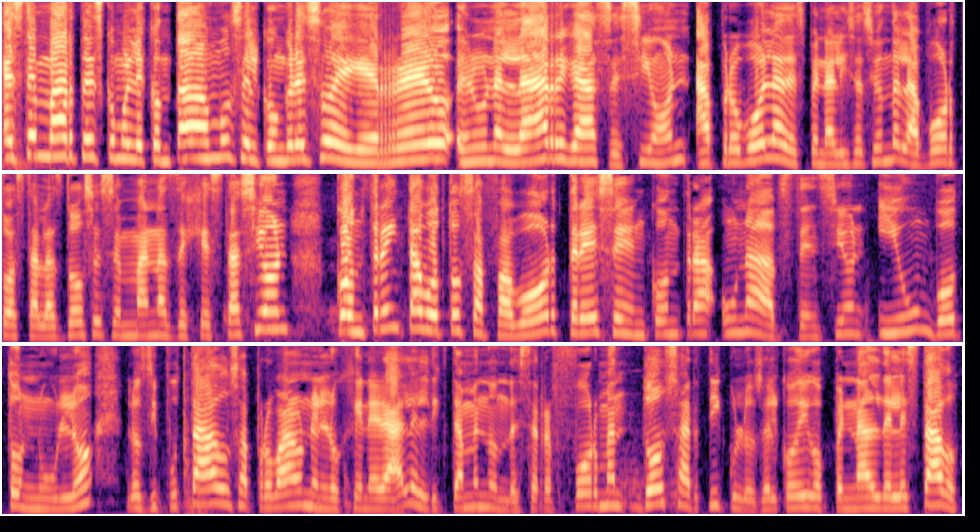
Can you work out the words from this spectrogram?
Este martes, como le contábamos, el Congreso de Guerrero, en una larga sesión, aprobó la despenalización del aborto hasta las 12 semanas de gestación, con 30 votos a favor, 13 en contra, una abstención y un voto nulo. Los diputados aprobaron en lo general el dictamen donde se reforman dos artículos del Código Penal del Estado.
